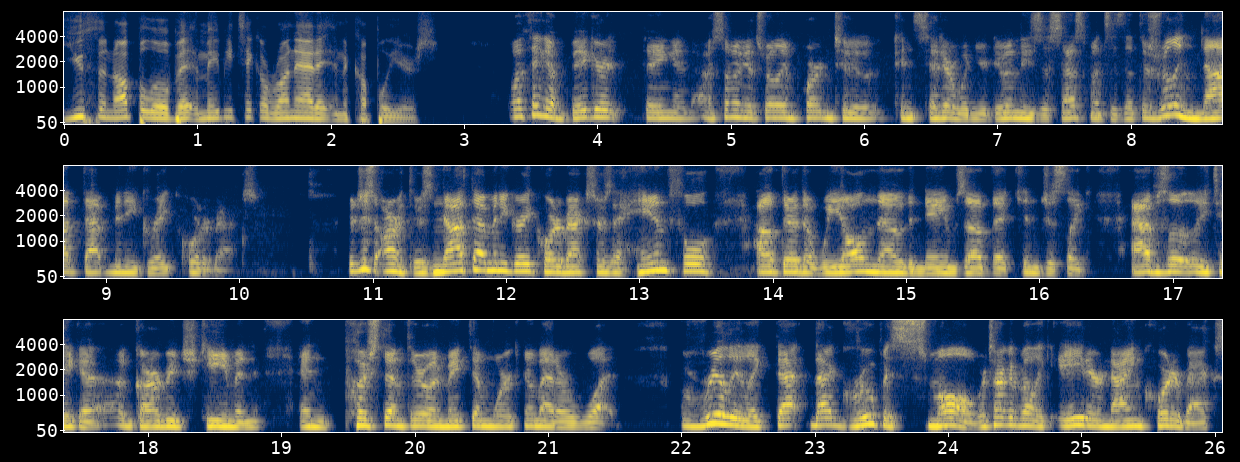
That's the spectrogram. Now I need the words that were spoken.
youthen up a little bit and maybe take a run at it in a couple years. Well, I think a bigger thing and uh, something that's really important to consider when you're doing these assessments is that there's really not that many great quarterbacks. There just aren't. There's not that many great quarterbacks. There's a handful out there that we all know the names of that can just like absolutely take a, a garbage team and and push them through and make them work no matter what. Really, like that that group is small. We're talking about like eight or nine quarterbacks,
